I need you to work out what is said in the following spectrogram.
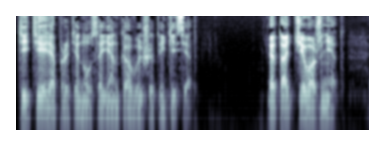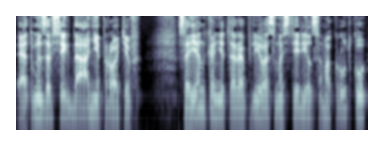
Тетеря протянул Саенко вышитый кисет. «Это от чего ж нет? Это мы завсегда не против». Саенко неторопливо смастерил самокрутку,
